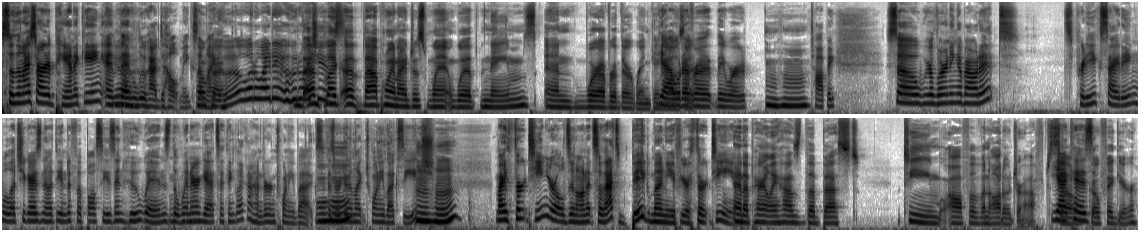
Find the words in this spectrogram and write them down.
So then I started panicking, and then Lou had to help me because I'm like. "Who- what do I do? Who do I at, choose? like at that point i just went with names and wherever their ranking yeah, was. whatever they were mm-hmm topping. So we're learning about it. It's pretty exciting. We'll let you guys know at the end of football season who wins. The winner Mm-hmm. gets, I think, like 120 bucks because we're doing like 20 bucks each. Mm-hmm. My 13 year old's in on it, so that's big money if you're 13. And apparently has the best team off of an auto draft. Yeah, so 'cause- go figure.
